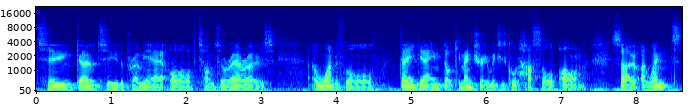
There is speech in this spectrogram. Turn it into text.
to go to the premiere of Tom Torero's a wonderful day game documentary which is called Hustle On. So I went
